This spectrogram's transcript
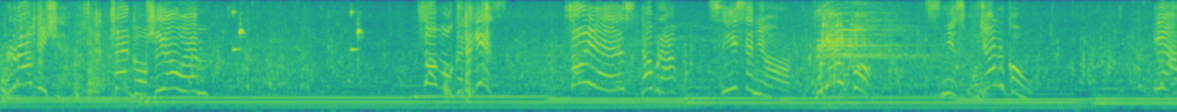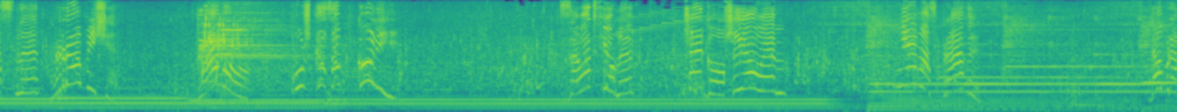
Robi się. Czego? Przyjąłem. Co mogę? Tak jest! Si, senior. Pudełko! Z niespodzianką. Jasne. Robi się. Brawo! Puszka zapkoli. Załatwione. Czego? Przyjąłem. Nie ma sprawy. Dobra.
